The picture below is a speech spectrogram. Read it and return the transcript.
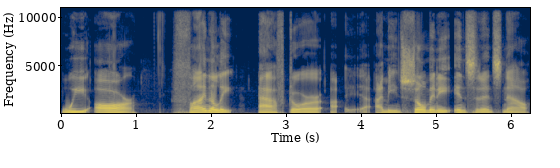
we are finally after i mean so many incidents now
